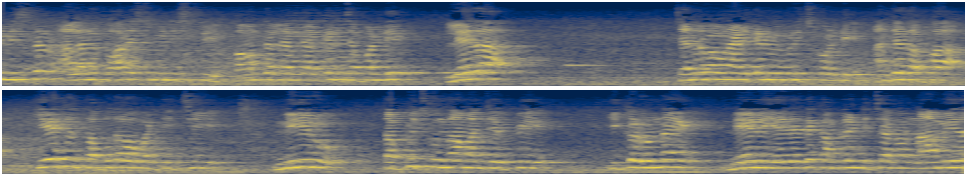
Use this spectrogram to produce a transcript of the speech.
మినిస్టర్ అలానే ఫారెస్ట్ మినిస్ట్రీ పవన్ కళ్యాణ్ గారికి చెప్పండి. లేదా చంద్రబాబు నాయుడు గారిని వివరించుకోండి. అంతే తప్ప కేసును తప్పుదావ పట్టించి మీరు తప్పించుకుందామని చెప్పి ఇక్కడ ఉన్నాయి నేను ఏదైతే కంప్లైంట్ ఇచ్చానో నా మీద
